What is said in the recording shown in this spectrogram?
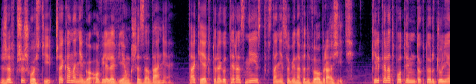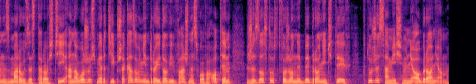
że w przyszłości czeka na niego o wiele większe zadanie. Takie, którego teraz nie jest w stanie sobie nawet wyobrazić. Kilka lat po tym dr Julian zmarł ze starości, a na łożu śmierci przekazał Nindroidowi ważne słowa o tym, że został stworzony, by bronić tych, którzy sami się nie obronią.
